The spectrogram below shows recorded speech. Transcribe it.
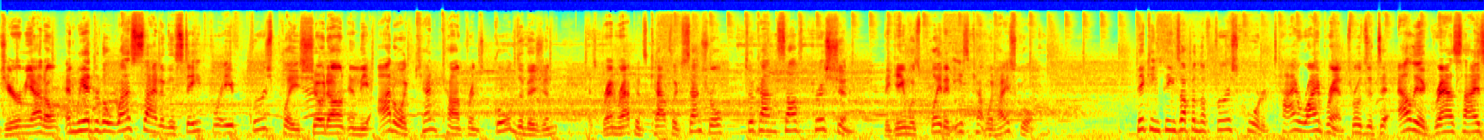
Jeremy Otto, and we head to the west side of the state for a first place showdown in the Ottawa Kent Conference Gold Division as Grand Rapids Catholic Central took on South Christian. The game was played at East Kentwood High School. Picking things up in the first quarter, Ty Rybrandt throws it to Elliot Grassheiss,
